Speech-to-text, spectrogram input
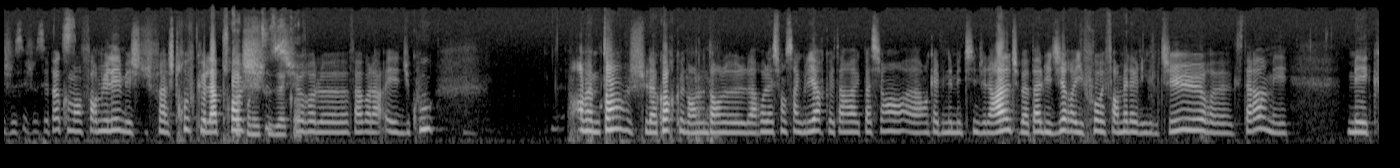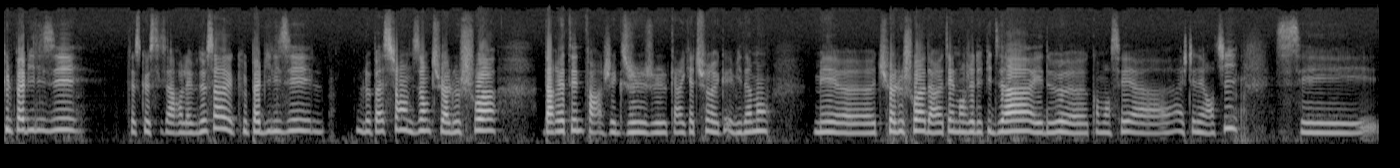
je sais, je sais pas comment formuler, mais je, je trouve que l'approche sur le, enfin voilà, et du coup, en même temps, je suis d'accord que dans, la relation singulière que tu as avec le patient euh, en cabinet de médecine générale, tu vas pas lui dire il faut réformer l'agriculture, euh, etc. Mais, culpabiliser, parce que ça relève de ça, culpabiliser le patient en disant tu as le choix d'arrêter, enfin je, caricature évidemment, mais euh, tu as le choix d'arrêter de manger des pizzas et de commencer à acheter des lentilles, c'est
